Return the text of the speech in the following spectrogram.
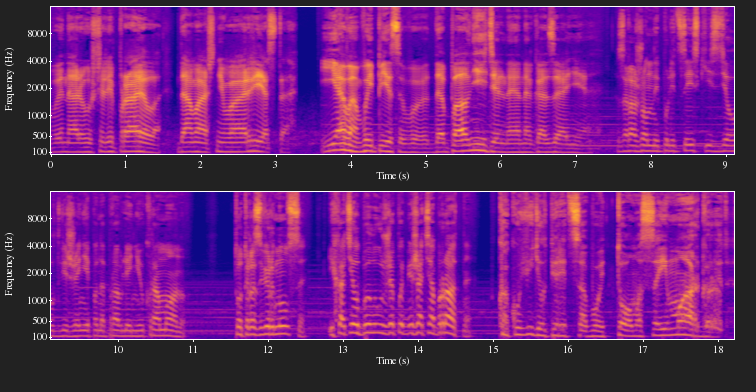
Вы нарушили правила домашнего ареста. Я вам выписываю дополнительное наказание. Зараженный полицейский сделал движение по направлению к Роману. Тот развернулся и хотел было уже побежать обратно, как увидел перед собой Томаса и Маргарет.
